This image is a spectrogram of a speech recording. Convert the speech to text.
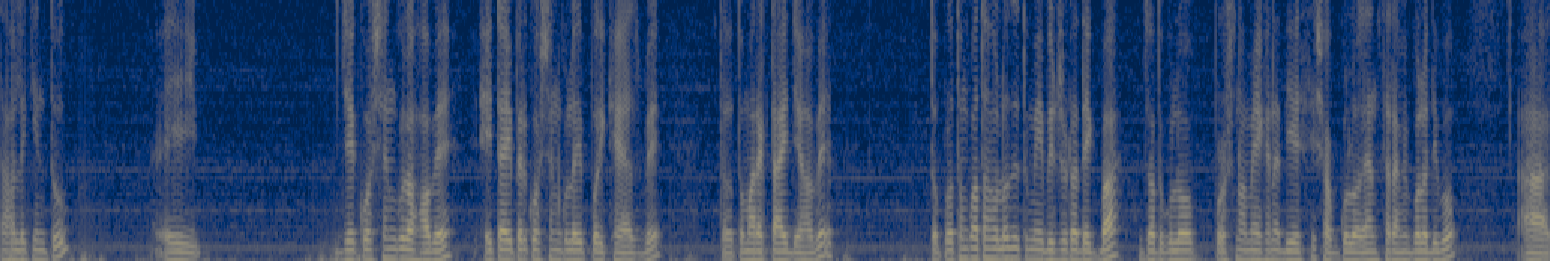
তাহলে কিন্তু এই যে কোশ্চেনগুলো হবে, এই টাইপের কোশ্চেনগুলো এই পরীক্ষায় আসবে। তো তোমার একটা আইডিয়া হবে। তো প্রথম কথা হলো যে তুমি এই ভিডিওটা দেখবা, যতগুলো প্রশ্ন আমি এখানে দিয়েছি, সবগুলোর অ্যান্সার আমি বলে দিব। আর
